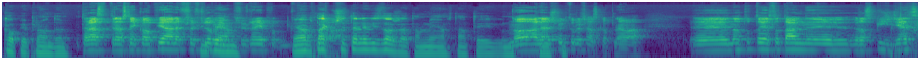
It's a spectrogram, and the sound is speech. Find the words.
Kopię prądem. teraz, teraz nie kopię, ale przed chwilą, Wiem. przed chwilą mnie Ja tak przy telewizorze tam miałem w tamtej... No, ale już mi który czas kopnęła. Yy, no tutaj jest totalny rozpiździec,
